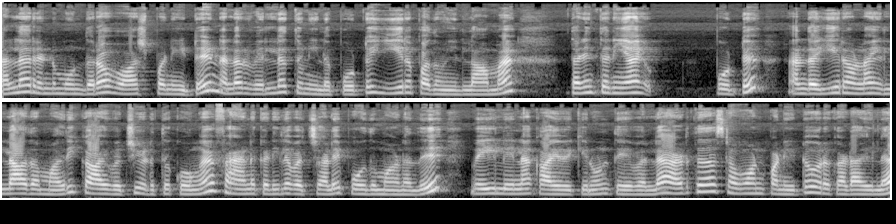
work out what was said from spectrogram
நல்லா ரெண்டு மூணு தடவை வாஷ் பண்ணிவிட்டு நல்லா வெள்ளை துணியில் போட்டு ஈரப்பதம் இல்லாமல் தனித்தனியாக போட்டு அந்த ஈரம்லாம் இல்லாத மாதிரி காய வச்சு எடுத்துக்கோங்க. ஃபேனுக்கு அடியில் வச்சாலே போதுமானது. வெயிலெலாம் காய வைக்கணும்னு தேவையில்லை. அடுத்ததாக ஸ்டவ் ஆன் பண்ணிவிட்டு ஒரு கடாயில்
